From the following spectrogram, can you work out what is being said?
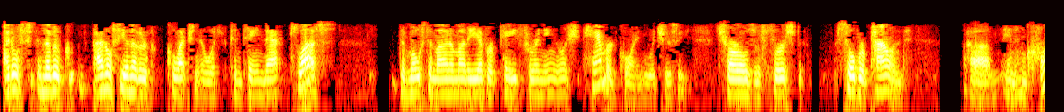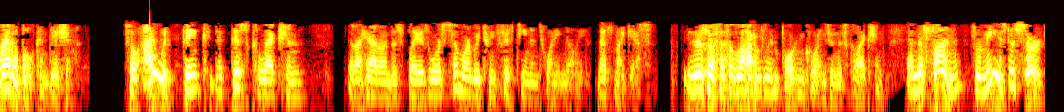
I don't see another I don't see another collection that would contain that plus the most amount of money ever paid for an English hammered coin, which is Charles I silver pound um, in incredible condition. So I would think that this collection that I had on display is worth somewhere between 15 and 20 million. That's my guess. There's a, lot of important coins in this collection. And the fun for me is to search.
